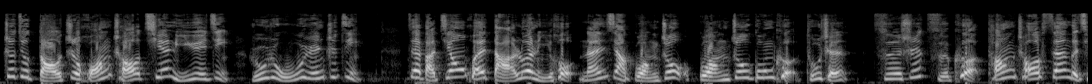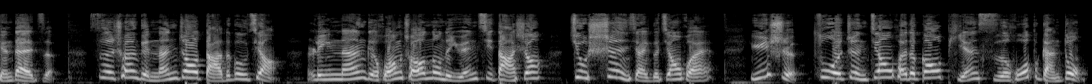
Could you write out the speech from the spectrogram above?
这就导致黄巢千里跃进，如入无人之境。在把江淮打乱了以后，南下广州，广州攻克屠城。此时此刻，唐朝三个钱袋子，四川给南诏打得够呛，岭南给黄巢弄得元气大伤，就剩下一个江淮。于是坐镇江淮的高骈死活不敢动，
